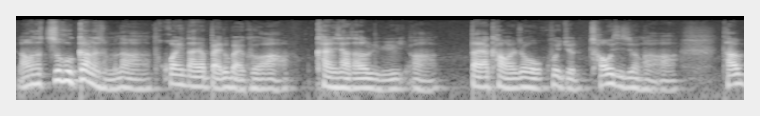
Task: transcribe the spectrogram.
然后他之后干了什么呢？欢迎大家百度百科啊，看一下他的履历啊。大家看完之后会觉得超级震撼啊！他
